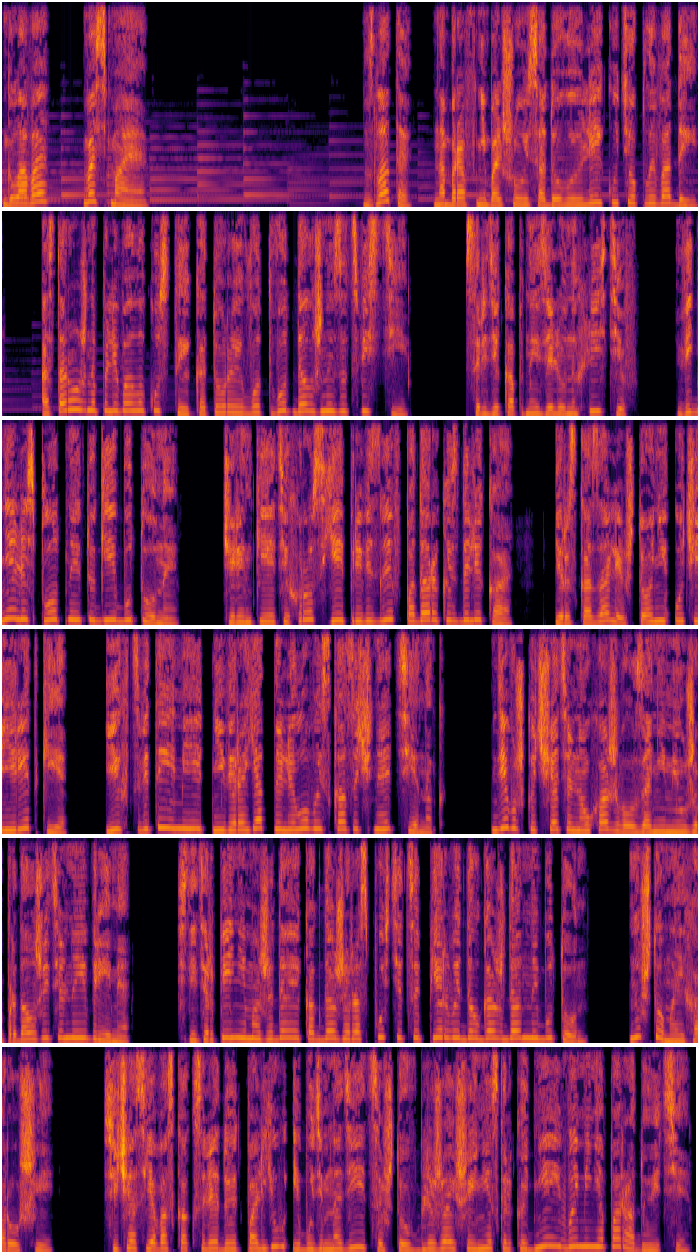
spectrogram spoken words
Глава восьмая. Злата, набрав небольшую садовую лейку теплой воды, осторожно поливала кусты, которые вот-вот должны зацвести. Среди копны зеленых листьев виднелись плотные тугие бутоны. Черенки этих роз ей привезли в подарок издалека и рассказали, что они очень редкие, и их цветы имеют невероятно лиловый сказочный оттенок. Девушка тщательно ухаживала за ними уже продолжительное время, с нетерпением ожидая, когда же распустится первый долгожданный бутон. Ну что, мои хорошие, сейчас я вас как следует полью и будем надеяться, что в ближайшие несколько дней вы меня порадуете.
